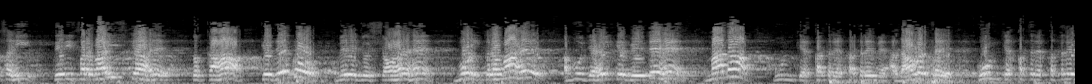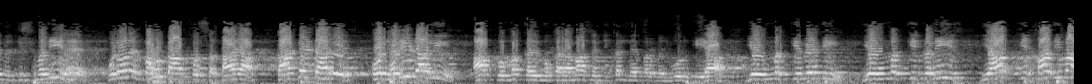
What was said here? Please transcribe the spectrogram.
صحیح، تیری فرمائش کیا ہے؟ تو کہا کہ دیکھو، میرے جو شوہر ہیں، وہ اکرما ہے، ابو جہل کے بیٹے ہیں۔ مانا، خون کے قطرے قطرے میں عداوت ہے، خون کے قطرے قطرے میں دشمنی ہے۔ انہوں نے بہت آپ کو ستایا، کانٹے ڈالے اوجھڑی ڈالی۔ آپ کو مکہ مکرمہ سے نکلنے پر مجبور کیا۔ یہ امت کی بیٹی، یہ امت کی کنیز، یہ آپ کی خادمہ۔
